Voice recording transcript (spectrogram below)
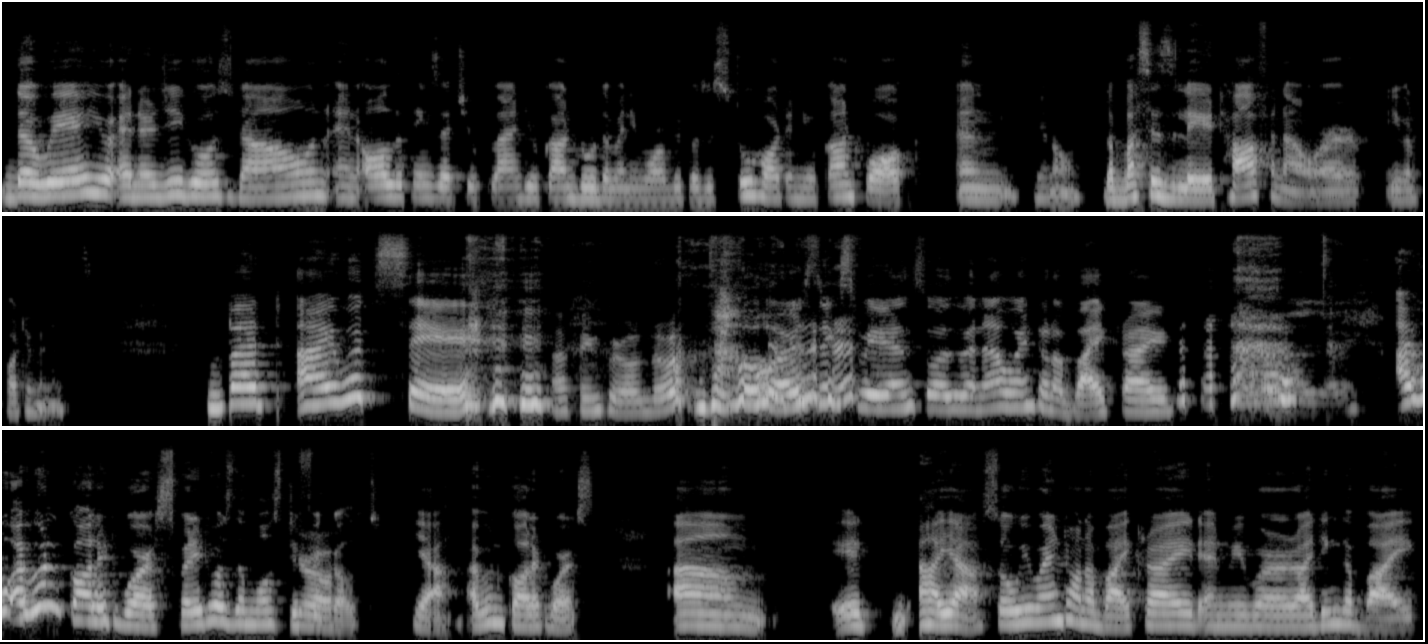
the way your energy goes down and all the things that you planned you can't do them anymore because it's too hot and you can't walk and you know the bus is late half an hour even 40 minutes but i would say I think we all know. the worst experience was when i went on a bike ride I w- I wouldn't call it worst, but it was the most Yeah. difficult. Yeah, I wouldn't call it worse. Um, it uh, yeah. So we went on a bike ride, and we were riding the bike,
